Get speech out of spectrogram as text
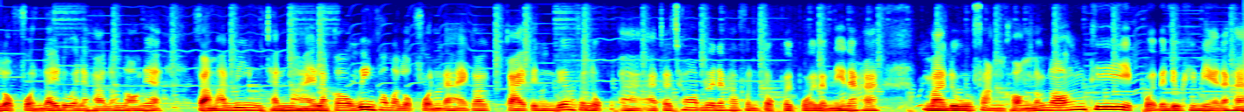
หลบฝนได้ด้วยนะคะ น้องๆเนี่ย สามารถวิ่งชั้นไม้แล้วก็วิ่งเข้ามาหลบฝนได้ ก็กลายเป็นเรื่องสนุกอาอาจจะชอบด้วยนะคะ ฝนตกโปรยๆแบบนี้นะคะ มาดูฝั่งของน้องๆที่ป่วยเป็นดิวคีเมียนะคะ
